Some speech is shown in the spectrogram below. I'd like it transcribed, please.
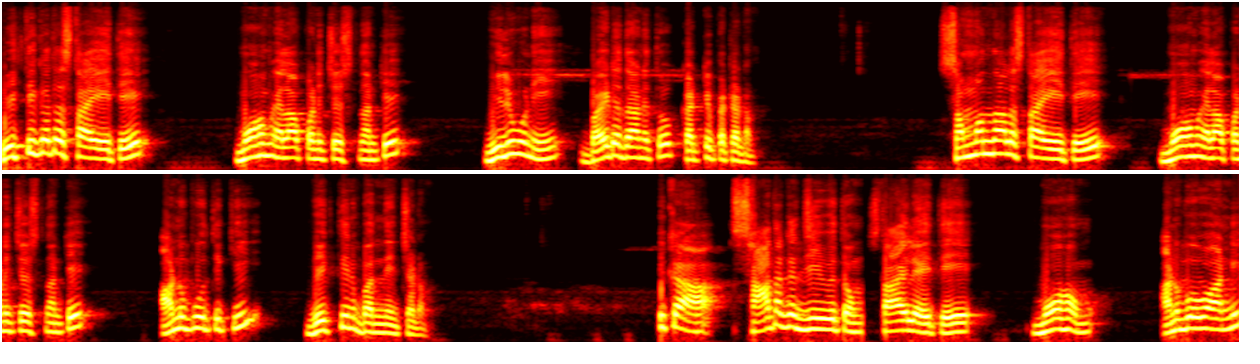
వ్యక్తిగత స్థాయి అయితే మోహం ఎలా పనిచేస్తుందంటే విలువని బయట దానితో కట్టి పెట్టడం. సంబంధాల స్థాయి అయితే మోహం ఎలా పనిచేస్తుందంటే అనుభూతికి వ్యక్తిని బంధించడం. ఇక సాధక జీవితం స్థాయిలో అయితే మోహం అనుభవాన్ని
